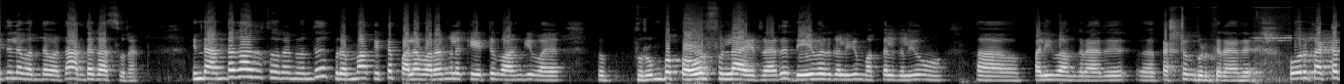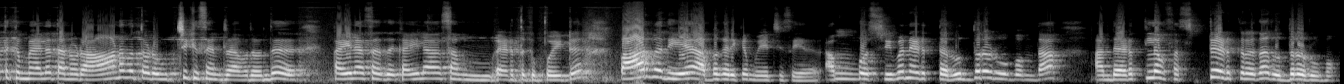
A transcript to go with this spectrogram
இதுல வந்தவர் தான் அந்தகாசுரன். இந்த அந்தகாசுரன் வந்து பிரம்மா கிட்ட பல வரங்களை கேட்டு வாங்கி வ- ரொம்ப பவர்ஃபுல்லா ஆயிடுறாரு. தேவர்களையும் மக்கள்களையும் பழி வாங்குறாரு கஷ்டம் கொடுக்கறாரு. ஒரு கட்டத்துக்கு மேல தன்னோட ஆணவத்தோட உச்சிக்கு சென்ற அவர் வந்து கைலாச கைலாசம் இடத்துக்கு போயிட்டு பார்வதியை அபகரிக்க முயற்சி செய்யறாரு அப்போ சிவன் எடுத்த ருத்ர ரூபம் தான் அந்த இடத்துல ஃபர்ஸ்ட் எடுக்கிறது தான் ருத்ர ரூபம்.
